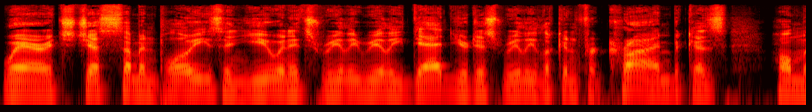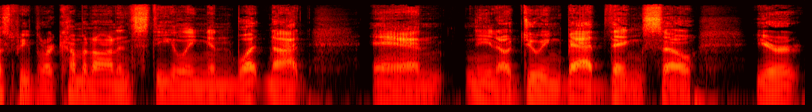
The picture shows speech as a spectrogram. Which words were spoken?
where it's just some employees and you, and it's really, really dead. You're just really looking for crime because homeless people are coming on and stealing and whatnot and you know doing bad things so you're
